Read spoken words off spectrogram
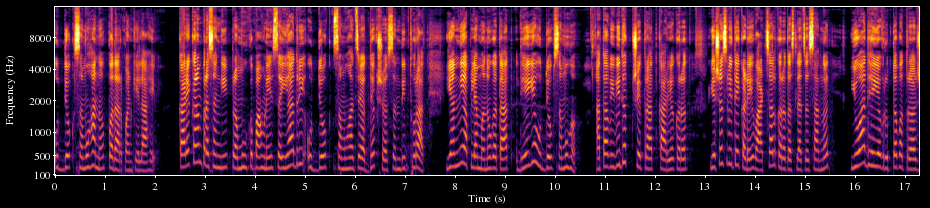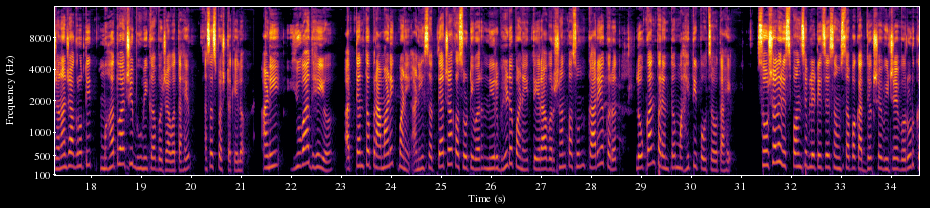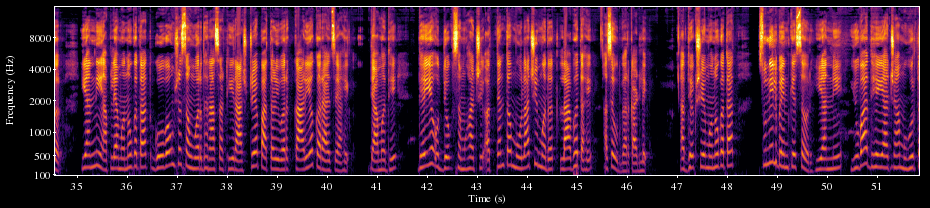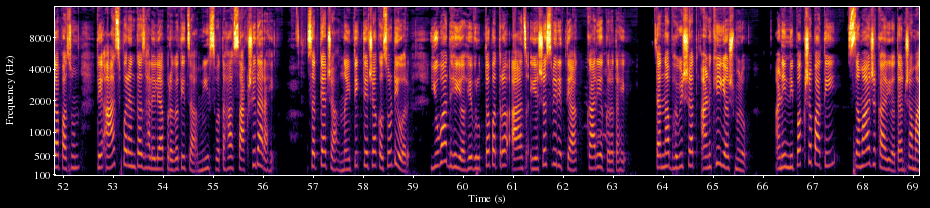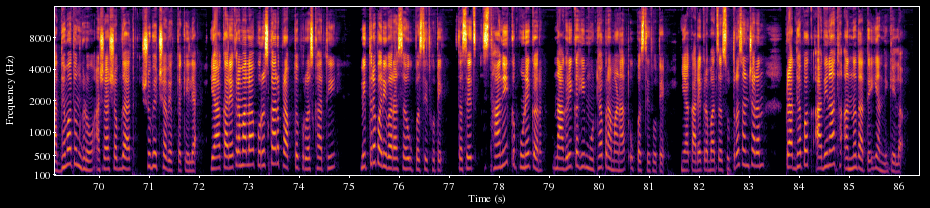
उद्योग समूहानं पदार्पण केलं आहे. कार्यक्रम प्रसंगी प्रमुख पाहुणे सह्याद्री उद्योग समूहाचे अध्यक्ष संदीप थोरात यांनी आपल्या मनोगतात ध्येय उद्योग समूह आता विविध क्षेत्रात कार्य करत यशस्वीतेकडे वाटचाल करत असल्याचं सांगत युवा ध्येय वृत्तपत्र जनजागृतीत महत्त्वाची भूमिका बजावत आहे असं स्पष्ट केलं. आणि युवा ध्येय अत्यंत प्रामाणिकपणे आणि सत्याच्या कसोटीवर निर्भीडपणे तेरा वर्षांपासून कार्य करत लोकांपर्यंत माहिती पोहोचवत आहे. सोशल रिस्पॉन्सिबिलिटीचे संस्थापक अध्यक्ष विजय वरुडकर यांनी आपल्या मनोगतात गोवंश संवर्धनासाठी राष्ट्रीय पातळीवर कार्य करायचे आहे. त्यामध्ये ध्येय उद्योग समूहाची अत्यंत मोलाची मदत लाभत आहे असे उद्गार काढले. अध्यक्षीय मनोगतात सुनील बेनके सर यांनी युवा ध्येयाच्या मुहूर्तापासून ते आजपर्यंत झालेल्या प्रगतीचा मी स्वतः साक्षीदार आहे. सत्याच्या नैतिकतेच्या कसोटीवर युवा ध्येय हे वृत्तपत्र आज यशस्वीरित्या कार्य करत आहे. त्यांना भविष्यात आणखी यश मिळो आणि निपक्षपाती समाजकार्य त्यांच्या माध्यमातून घडो अशा शब्दात शुभेच्छा व्यक्त केल्या. या कार्यक्रमाला पुरस्कार प्राप्त पुरस्कार्थी मित्रपरिवारासह उपस्थित होते. तसेच स्थानिक पुणेकर नागरिकही मोठ्या प्रमाणात उपस्थित होते. या कार्यक्रमाचं सूत्रसंचालन प्राध्यापक आदिनाथ अन्नदाते यांनी केलं.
